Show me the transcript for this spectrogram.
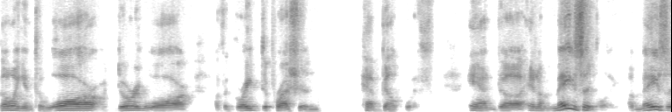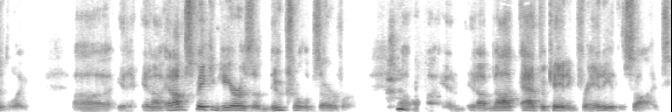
going into war or during war or the Great Depression have dealt with, and uh, and amazingly, amazingly, uh, it, and, I, and I'm speaking here as a neutral observer, uh, and, and I'm not advocating for any of the sides.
